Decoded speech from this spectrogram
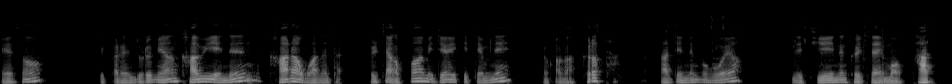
그래서 깃발을 누르면 가 위에는 가라고 하는 다- 글자가 포함이 되어 있기 때문에 결과가 그렇다가 되는 거고요. 근데 뒤에 있는 글자에 뭐 밭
